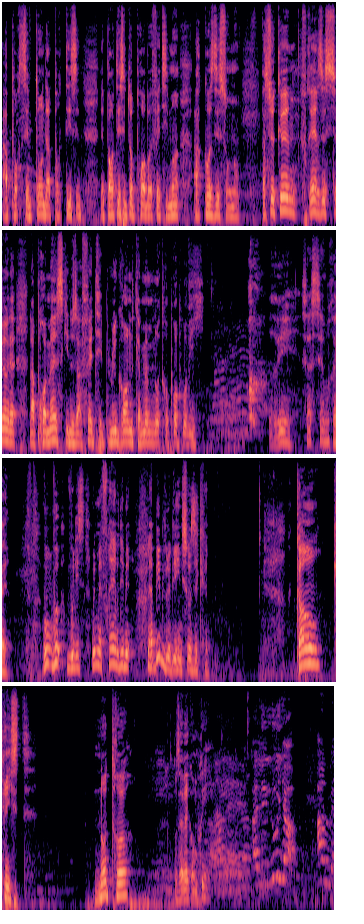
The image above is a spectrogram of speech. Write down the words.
acceptons d'apporter de porter cet opprobre, effectivement, à cause de son nom. Parce que, frères et sœurs, la, promesse qu'il nous a faite est plus grande que même notre propre vie. Oui, ça c'est vrai. Vous, vous, vous dites, oui, mais frère, mais la Bible nous dit une chose, que quand Christ, notre vous avez compris? Alléluia. Amen.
